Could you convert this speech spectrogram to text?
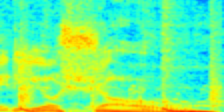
Radio Show.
